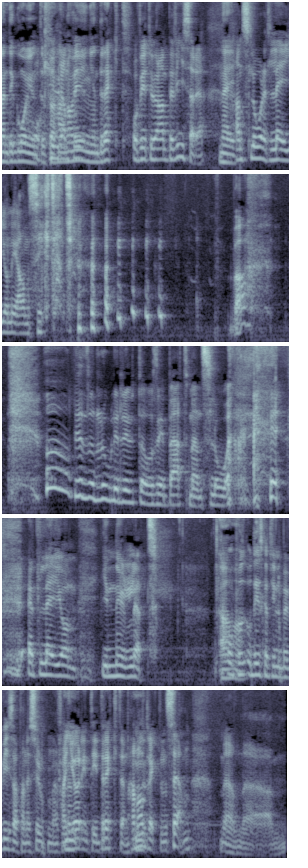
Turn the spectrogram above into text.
Men det går ju inte för han han har ju ingen dräkt. Och vet du hur han bevisar det? Nej. Han slår ett lejon i ansiktet. Va? Det är en så rolig ruta att se Batman slå ett lejon i nyllet. Och, på, och det ska tydligen bevisa att han är Superman, för han gör det inte i dräkten. Han har dräkten sen, men... ehm,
